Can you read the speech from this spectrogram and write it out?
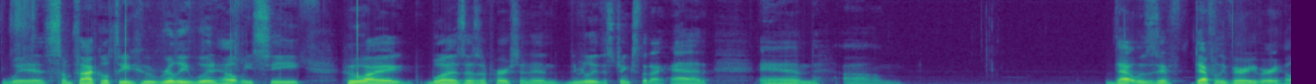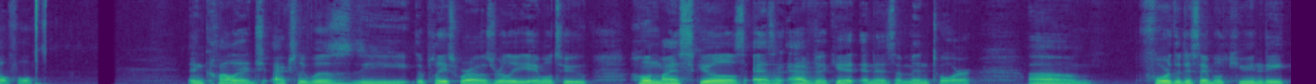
with some faculty who really would help me see who I was as a person and really the strengths that I had, and um, that was if definitely very very helpful. In college, actually, was the the place where I was really able to hone my skills as an advocate and as a mentor um, for the disabled community.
